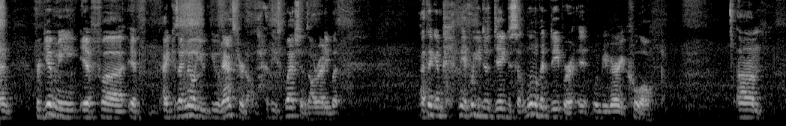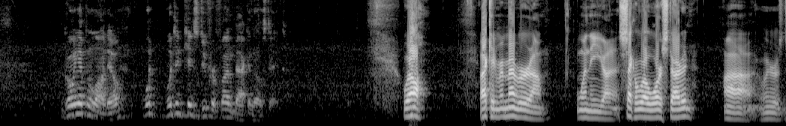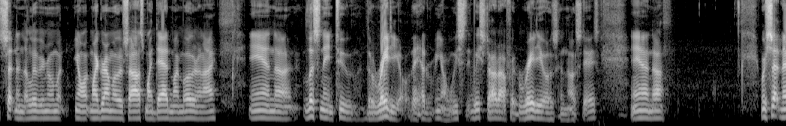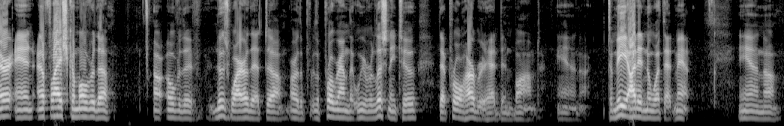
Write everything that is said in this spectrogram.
And forgive me if, uh, if, because I, know you, you've answered a lot of these questions already, but I think if we could just dig just a little bit deeper, it would be very cool. Um, growing up in Lawndale, what, what did kids do for fun back in those days? Well, I can remember um, when the uh, Second World War started. Uh, we were sitting in the living room at you know at my grandmother's house, my dad, my mother, and I, and uh, listening to the radio. They had you know we we started off with radios in those days, and uh, we're sitting there, and a flash come over the uh, over the newswire that uh, or the the program that we were listening to that Pearl Harbor had been bombed, and to me, I didn't know what that meant, and um,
